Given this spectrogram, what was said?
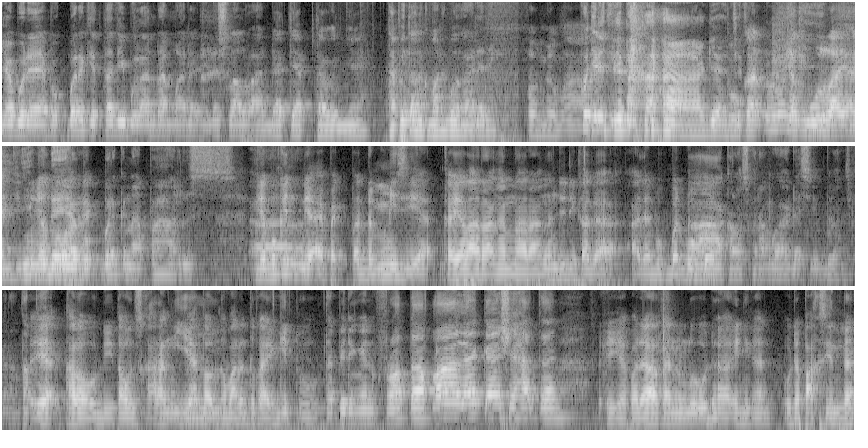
Ya budaya bukber kita di bulan Ramadan ini selalu ada tiap tahunnya. Tapi tahun kemarin gua nggak ada nih. Oh, enggak mau. Kok jadi cerita lagi anjir? Bukan lu yang mulai anjing lu yang budaya goreng. bukber kenapa harus Ya mungkin ya efek pandemi sih ya. Kayak larangan-larangan jadi kagak ada Ah, bukber-bukber. kalau sekarang gua ada sih bulan sekarang. Tapi Iya, kalau di tahun sekarang iya, Hmm. tahun kemarin tuh kayak gitu. tapi dengan protokol kesehatan. Iya, padahal kan lu udah ini kan, udah vaksin kan?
